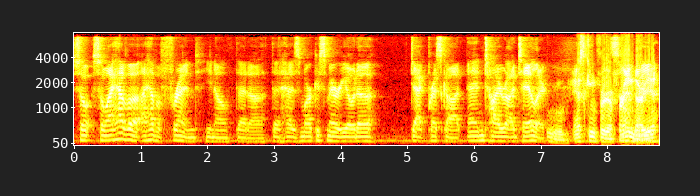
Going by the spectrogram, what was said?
So so I have a I have a friend, you know, that uh that has Marcus Mariota, Dak Prescott, and Tyrod Taylor. Ooh, asking for a So friend, are you?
